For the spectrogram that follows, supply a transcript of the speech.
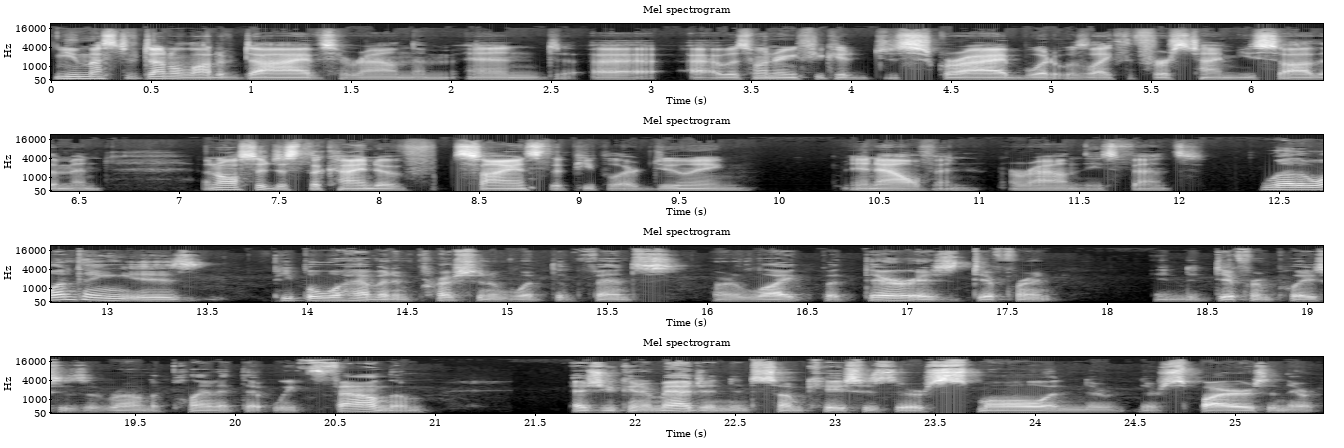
You must have done a lot of dives around them, and uh, I was wondering if you could describe what it was like the first time you saw them, and and also just the kind of science that people are doing in Alvin around these vents. Well, the one thing is people will have an impression of what the vents are like, but they're as different in the different places around the planet that we found them as you can imagine, in some cases they're small and they're, they're spires and they're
